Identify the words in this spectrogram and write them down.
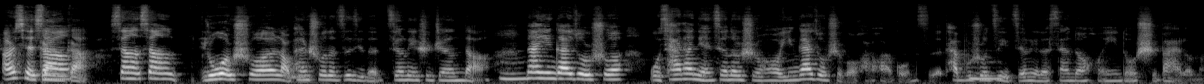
而且像，像像。如果说老潘说的自己的经历是真的，嗯，那应该就是说，我猜他年轻的时候应该就是个花花公子。他不说自己经历了三段婚姻都失败了吗？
